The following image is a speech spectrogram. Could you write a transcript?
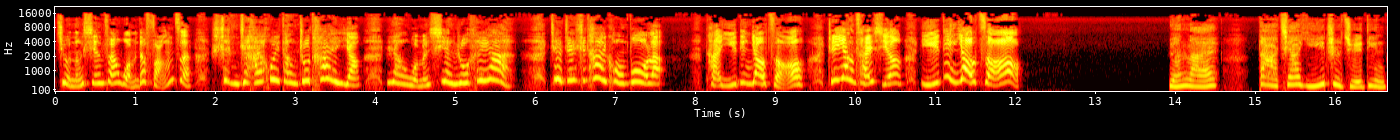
就能掀翻我们的房子，甚至还会挡住太阳，让我们陷入黑暗。这真是太恐怖了！他一定要走，这样才行，一定要走。原来，大家一致决定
